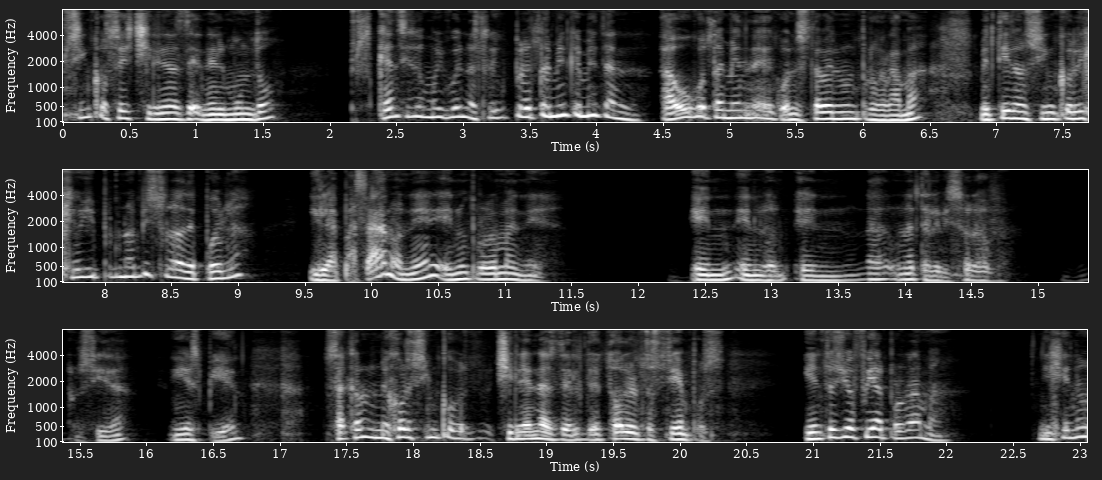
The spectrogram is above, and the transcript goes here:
cinco o seis chilenas de- en el mundo. pues que han sido muy buenas. Le digo, pero también que metan. A Hugo también, eh, cuando estaba en un programa, metieron cinco. Le dije, oye, pero ¿no has visto la de Puebla? Y la pasaron, ¿eh? En un programa en, en, en, en una, una, televisora conocida, en ESPN. Sacaron los mejores cinco chilenas de, de todos los tiempos. Y entonces yo fui al programa. Dije, no,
